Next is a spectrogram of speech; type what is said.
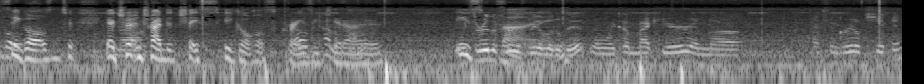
seagulls. Seagulls. too. Yeah, Trenton No. tried to chase seagulls. Crazy kinda kiddo. funny. We He's threw the funny. frisbee a little bit, and we come back here and uh, have some grilled chicken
